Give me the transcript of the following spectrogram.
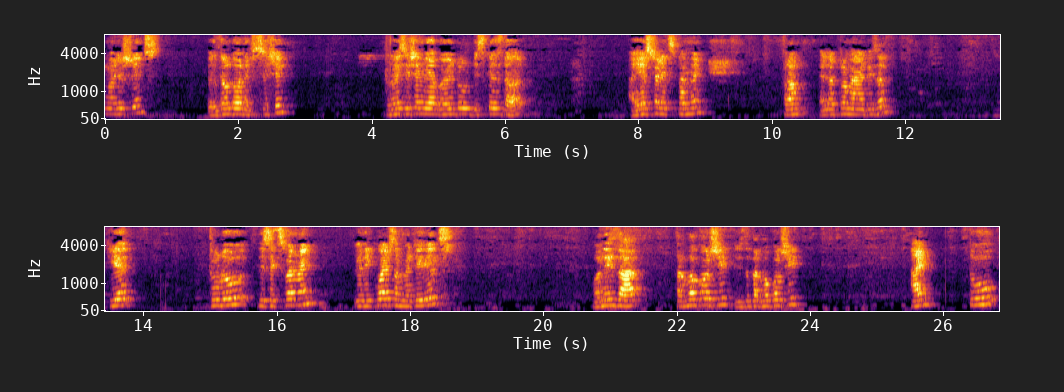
My dear students, welcome to our next session. Today's session we are going to discuss the Oersted experiment from electromagnetism. Here, to do this experiment, we require some materials. One is the thermocol sheet, is the thermocol sheet, and two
